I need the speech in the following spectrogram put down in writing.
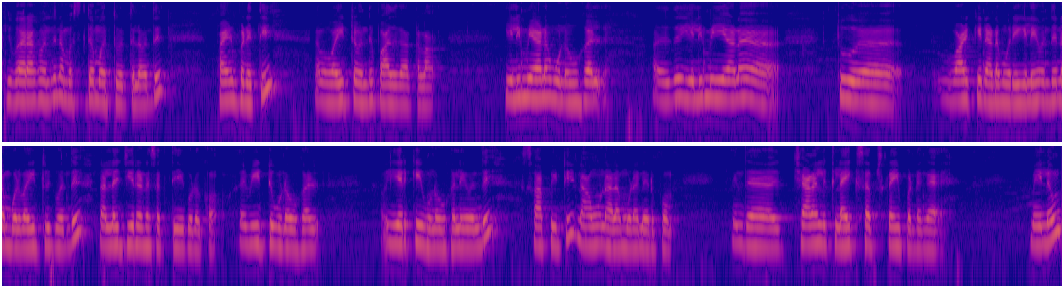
இவ்வாறாக வந்து நம்ம சித்த மருத்துவத்தில் வந்து பயன்படுத்தி நம்ம வயிற்றை வந்து பாதுகாக்கலாம். எளிமையான உணவுகள் அதாவது எளிமையான தூ வாழ்க்கை நடைமுறைகளே வந்து நம்ம வயிற்றுக்கு வந்து நல்ல ஜீரண சக்தியை கொடுக்கும். வீட்டு உணவுகள் இயற்கை உணவுகளை வந்து சாப்பிட்டு நாமும் நலமுடன் இருப்போம். இந்த சேனலுக்கு லைக் சப்ஸ்கிரைப் பண்ணுங்கள் மேலும்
